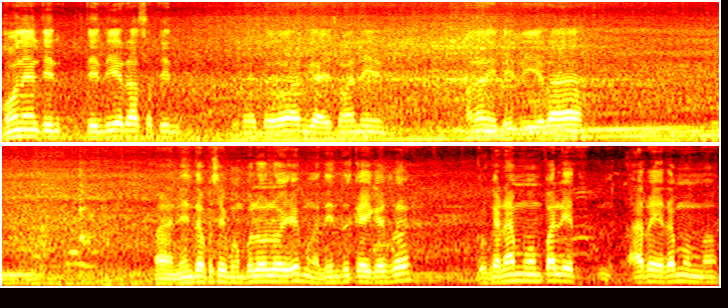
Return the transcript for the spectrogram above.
Muna yung tin tindira sa tin tinadawan guys. Yung ano ni tindira. Ah, ninda pa sa mga bululoy eh, mga nindot kay kaso. Kung kana mo palit, are ra mo.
